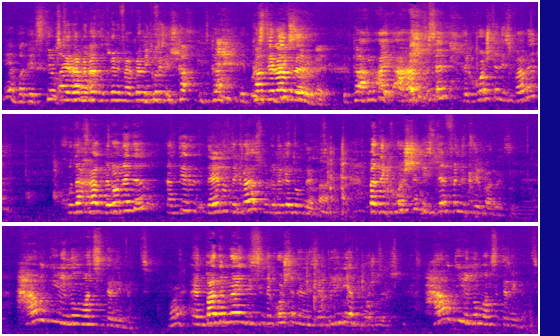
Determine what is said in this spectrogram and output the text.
Yeah, but it's still. We still have another 25 minutes because to finish. It can't. It can't. Can't. I, 100%. The question is valid. Huda had below until the end of the class. We're gonna get on that. But the question is definitely valid. How do you know what's the limit? Right. And bottom line, this is the question, and it's a brilliant question. How do you know what's the limit?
